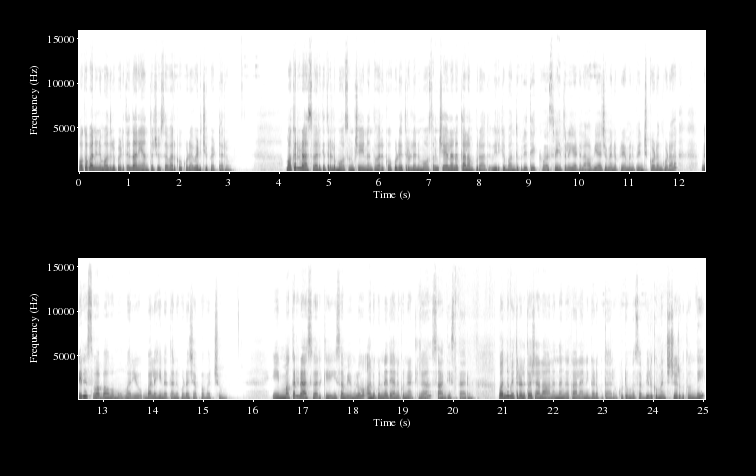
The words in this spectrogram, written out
ఒక పనిని మొదలు పెడితే దాని అంతు చూసే వరకు కూడా విడిచిపెట్టారు. మకర రాశి వారికి ఇతరులు మోసం చేయనంత వరకు కూడా ఇతరులను మోసం చేయాలన్న తలంపు రాదు. వీరికి బంధుప్రీతి ఎక్కువ స్నేహితుల ఎడల అవ్యాజమైన ప్రేమను పెంచుకోవడం కూడా వీరి స్వభావము మరియు బలహీనతను కూడా చెప్పవచ్చు. ఈ మకర రాశి వారికి ఈ సమయంలో అనుకున్నది అనుకున్నట్లుగా సాధిస్తారు. బంధుమిత్రులతో చాలా ఆనందంగా కాలాన్ని గడుపుతారు. కుటుంబ సభ్యులకు మంచి జరుగుతుంది.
